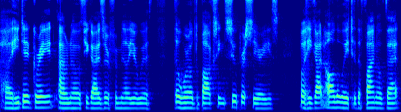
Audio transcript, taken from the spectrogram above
Uh, he did great. I don't know if you guys are familiar with the World Boxing Super Series, but he got all the way to the final of that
